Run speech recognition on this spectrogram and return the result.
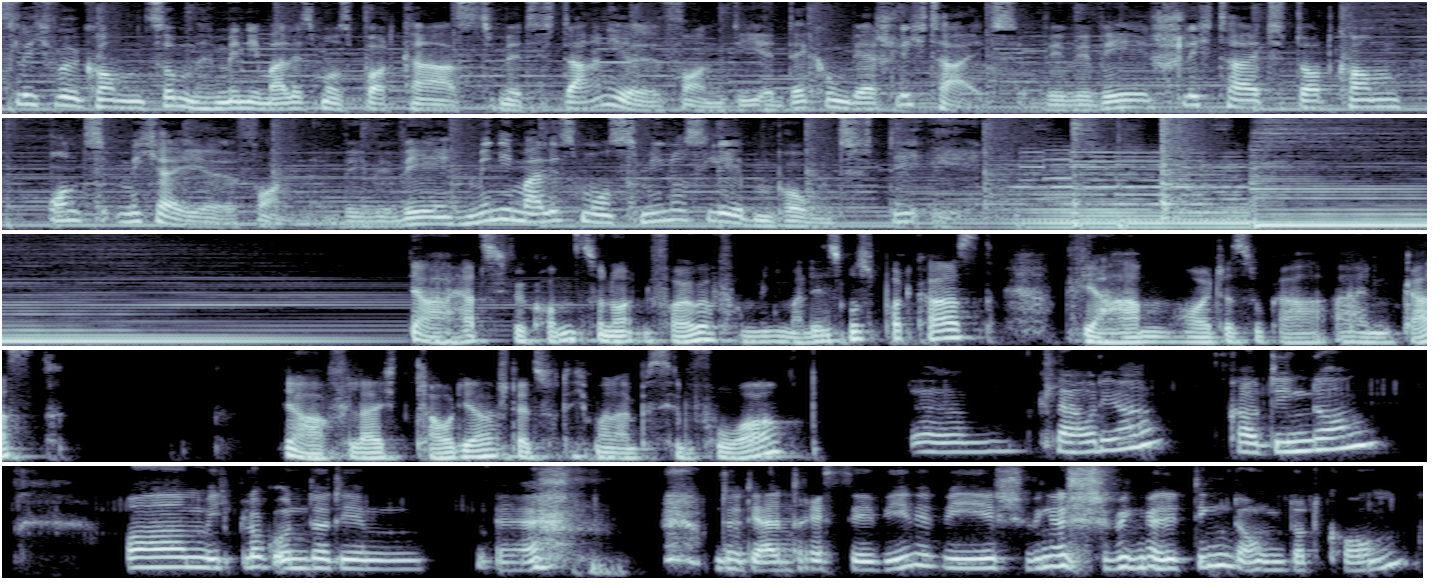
Herzlich willkommen zum Minimalismus Podcast mit Daniel von Die Entdeckung der Schlichtheit www.schlichtheit.com und Michael von www.minimalismus-leben.de. Ja, herzlich willkommen zur neunten Folge vom Minimalismus Podcast. Wir haben heute sogar einen Gast. Ja, vielleicht Claudia, stellst du dich mal ein bisschen vor? Ähm, Claudia, Frau Dingdong, ähm, ich blogge unter dem äh, unter der Adresse www.schwingelschwingeldingdong.com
